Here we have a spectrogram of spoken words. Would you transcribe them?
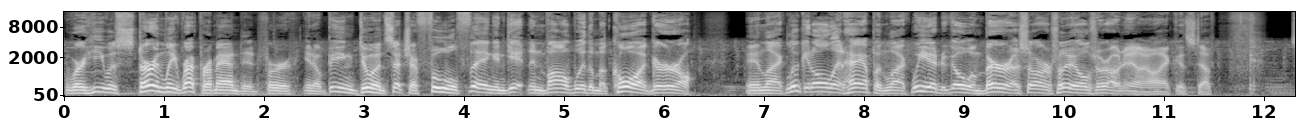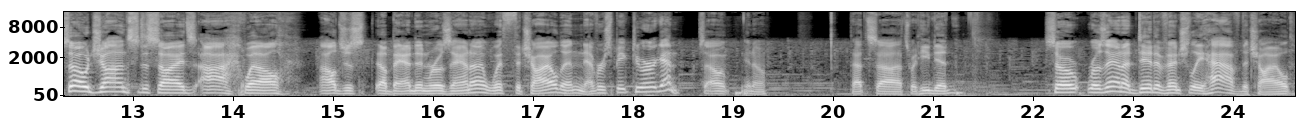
where he was sternly reprimanded for you know being doing such a fool thing and getting involved with a McCoy girl, and like look at all that happened. Like we had to go embarrass ourselves or you know all that good stuff. So Johnse decides, ah, well, I'll just abandon Rosanna with the child and never speak to her again. So you know, that's uh, that's what he did. So Rosanna did eventually have the child,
